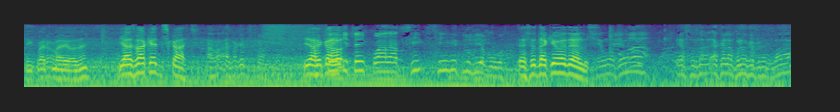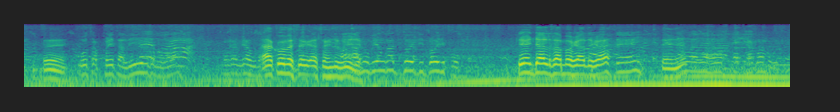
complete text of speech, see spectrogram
Tem quatro maiores, né? E as vacas é descarte. A, a vaca é descarga. E a garro... tem, tem quatro, cinco, cinco que não via boa. Essa daqui é uma delas. Tem uma dela, essa, aquela branca grande lá, É. outra preta ali, outra lá. A- Ah, como essa, essas Ah, novilhas? não vi um gato de dois, de dois e pouco. Tem delas amojadas já? Tem. Tem, né? Moça.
